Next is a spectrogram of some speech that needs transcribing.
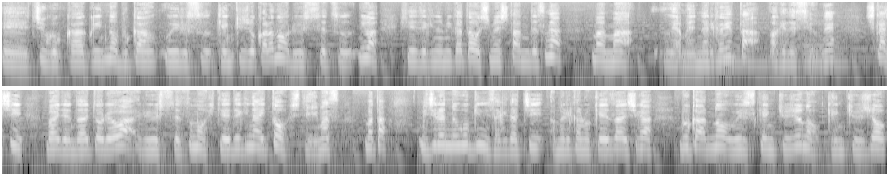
えー、中国科学院の武漢ウイルス研究所からの流出説には否定的な見方を示したんですがまあまあうやめになりかけたわけですよね。しかしバイデン大統領は流出説も否定できないとしています。また一連の動きに先立ちアメリカの経済誌が武漢のウイルス研究所の研究所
